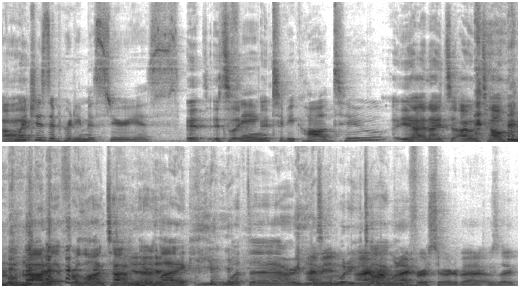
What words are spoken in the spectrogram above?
uh, Which is a pretty mysterious it, it's like thing to be called to. yeah, and I, t- I would tell people about it for a long time, and they're like, "What the are you? I mean, what are you I talking?" remember when I first heard about it, I was like,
